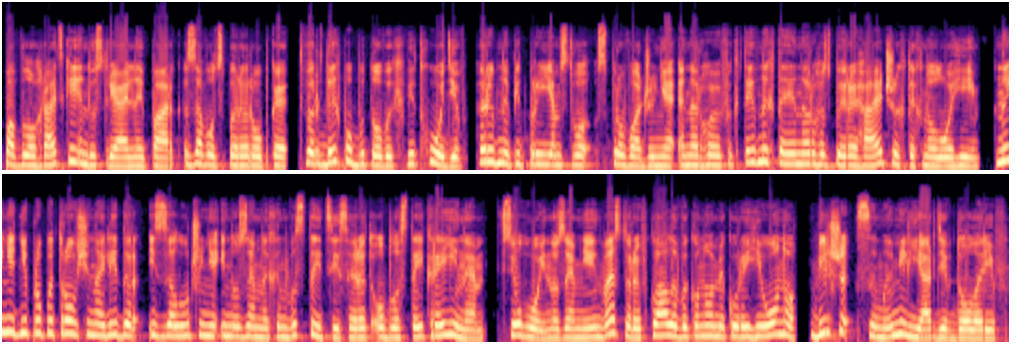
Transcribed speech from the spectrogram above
Павлоградський індустріальний парк, завод з переробки твердих побутових відходів, рибне підприємство з провадження енергоефективних та енергозберігаючих технологій. Нині Дніпропетровщина лідер із залучення іноземних інвестицій серед областей країни. Всього іноземні інвестори вклали в економіку регіону більше 7 мільярдів доларів.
